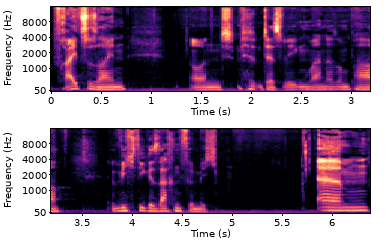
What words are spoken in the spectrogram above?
frei zu sein. Und deswegen waren da so ein paar wichtige Sachen für mich. Ähm,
